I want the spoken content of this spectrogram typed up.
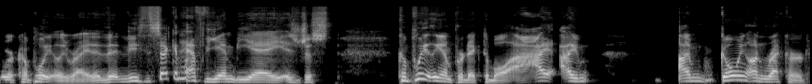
We're, we're completely right. The, the second half of the NBA is just completely unpredictable. I, I I'm going on record.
